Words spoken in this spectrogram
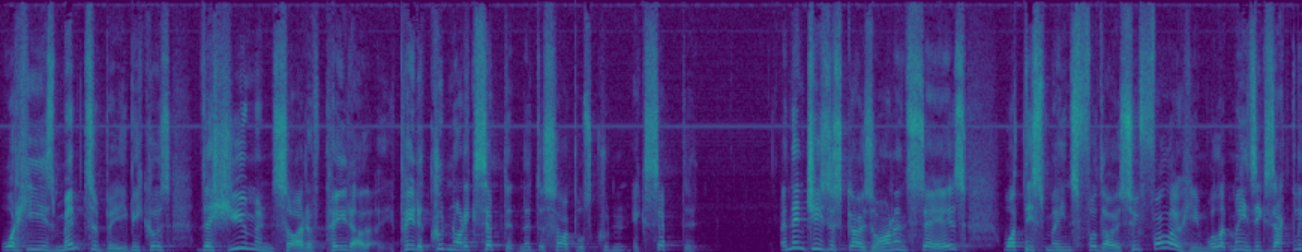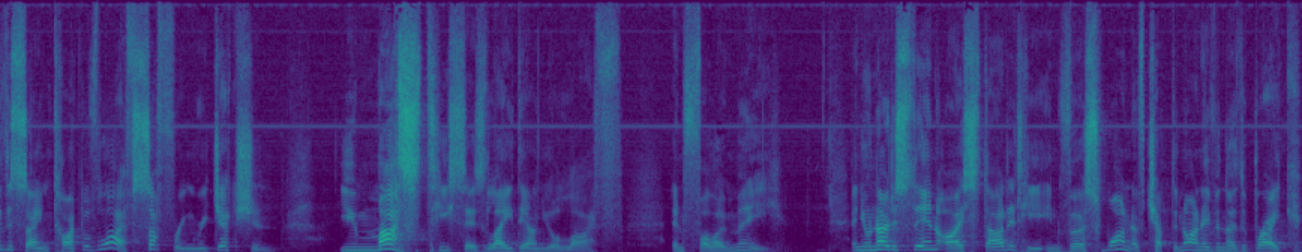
what he is meant to be because the human side of Peter, Peter could not accept it and the disciples couldn't accept it. And then Jesus goes on and says what this means for those who follow him. Well, it means exactly the same type of life suffering, rejection. You must, he says, lay down your life and follow me. And you'll notice then I started here in verse 1 of chapter 9, even though the break,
